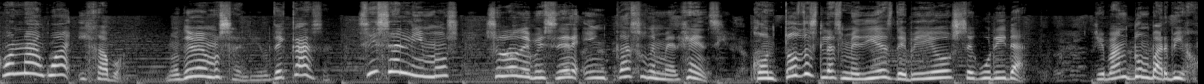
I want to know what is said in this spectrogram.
con agua y jabón, no debemos salir de casa. Si salimos, solo debe ser en caso de emergencia, con todas las medidas de bioseguridad, llevando un barbijo,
